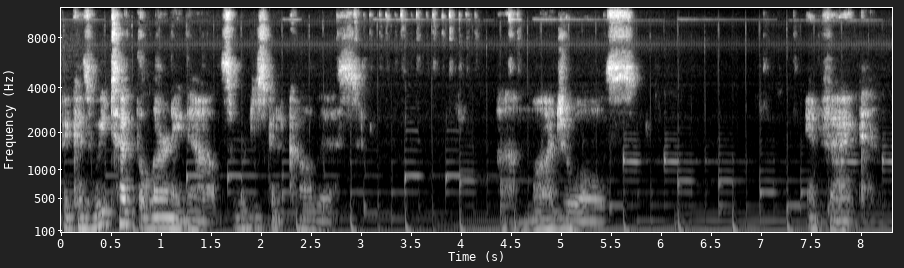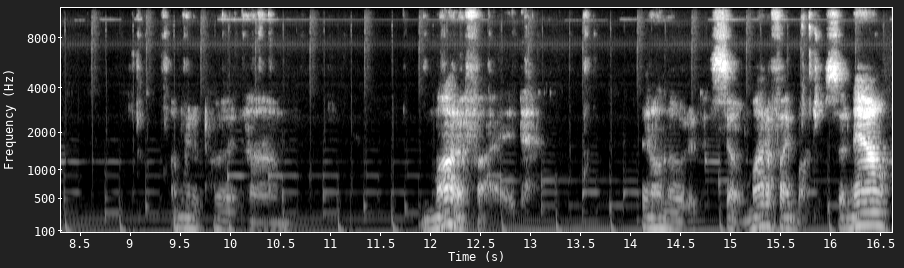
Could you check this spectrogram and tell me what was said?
because we took the learning out, so we're just going to call this uh, modules. In fact, I'm going to put um, modified, then I'll know what it is. So modified modules. So now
